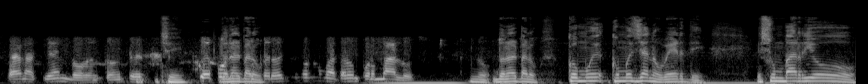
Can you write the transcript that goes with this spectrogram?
estaban haciendo entonces Sí. fue por Don Álvaro. pero ellos no lo mataron por malos No, don Álvaro, ¿cómo, es- ¿cómo es Llano Verde? Es un barrio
